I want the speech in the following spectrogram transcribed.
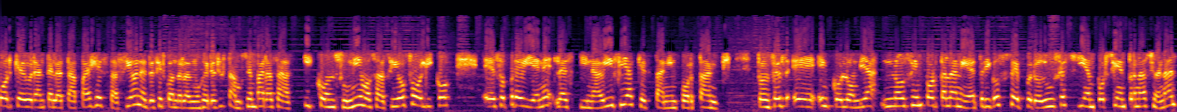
porque durante la etapa de gestación, es decir, cuando las mujeres estamos embarazadas y consumimos ácido fólico, eso previene la espina bífida, que es tan importante. Entonces, eh, en Colombia no se importa la anida de trigo, se produce 100% nacional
